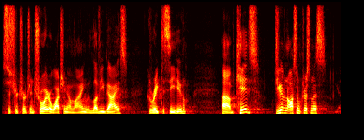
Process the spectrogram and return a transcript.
sister church in Troy or watching online. We love you guys. Great to see you. Um, kids, do you have an awesome Christmas? Yeah.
